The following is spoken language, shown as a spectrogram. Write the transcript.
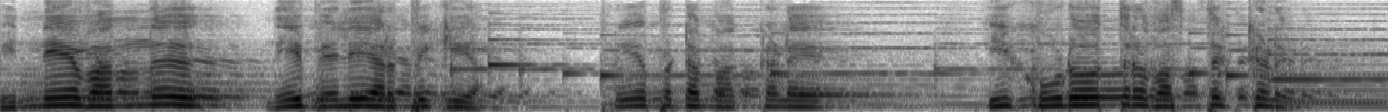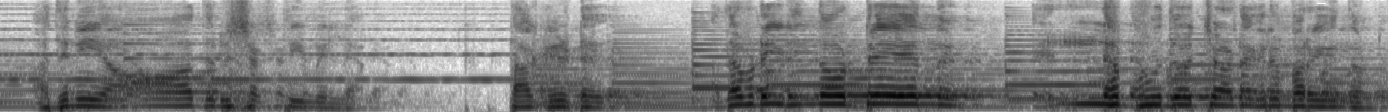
പിന്നെ വന്ന് നീ ബലി അർപ്പിക്കുക പ്രിയപ്പെട്ട മക്കളെ ഈ കൂടോത്ര വസ്തുക്കൾ അതിന് യാതൊരു ശക്തിയുമില്ല. തകിട് അതവിടെ ഇരുന്നോട്ടെ എന്ന് എല്ലാ ഭൂതോച്ചാടകരും പറയുന്നുണ്ട്.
